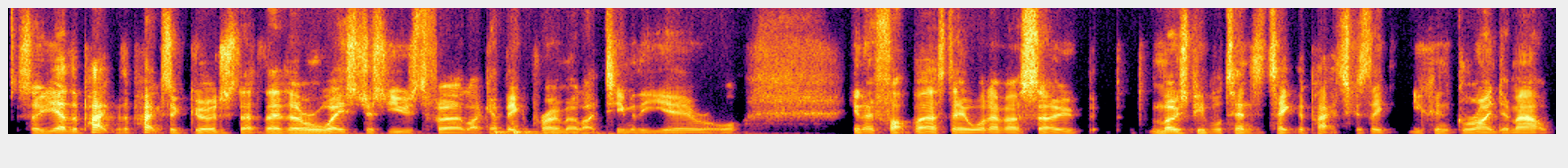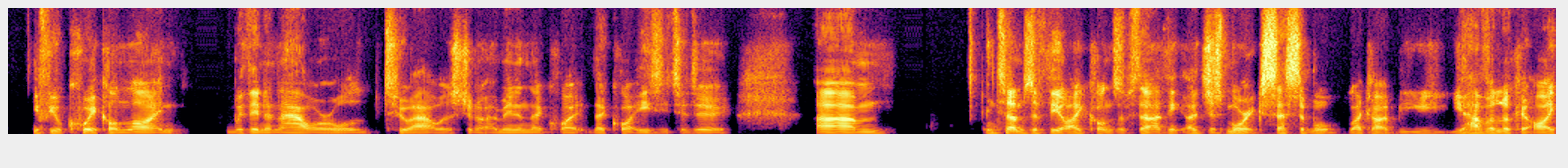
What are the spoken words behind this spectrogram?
So yeah, the pack the packs are good. That they're, they're always just used for like a big promo, like Team of the Year or you know FUT Birthday or whatever. So most people tend to take the packs because they you can grind them out if you're quick online within an hour or two hours. Do you know what I mean? And they're quite they're quite easy to do. Um, in terms of the icons of that, I think are just more accessible. Like I, you, you have a look at I,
